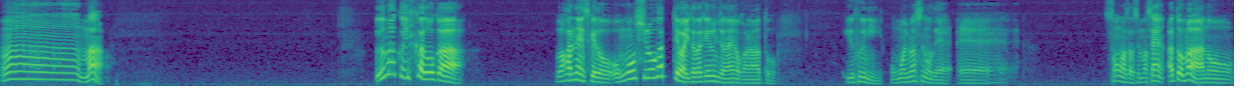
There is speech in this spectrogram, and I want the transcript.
うーん、まあ、うまくいくかどうか、わかんないですけど、面白がってはいただけるんじゃないのかなというふうに思いますので、えー、損はさせません。あと、まあ、あの、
